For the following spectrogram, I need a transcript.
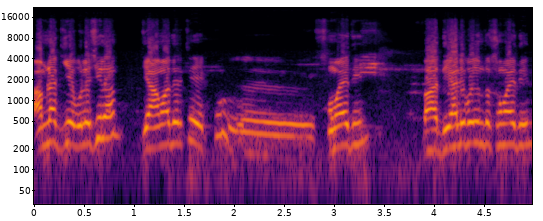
আমরা গিয়ে বলেছিলাম যে আমাদেরকে একটু সময় দিন বা দিয়ালি পর্যন্ত সময় দিন।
